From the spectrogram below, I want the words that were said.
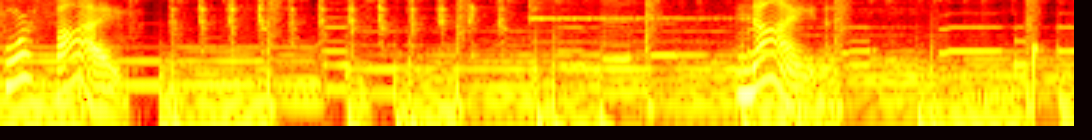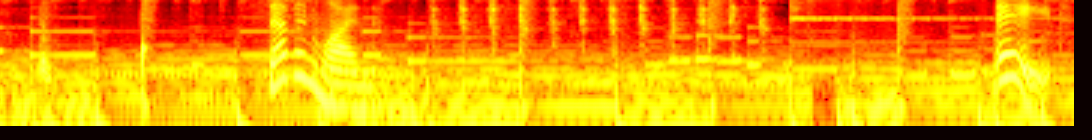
4 5 9 7 1 8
